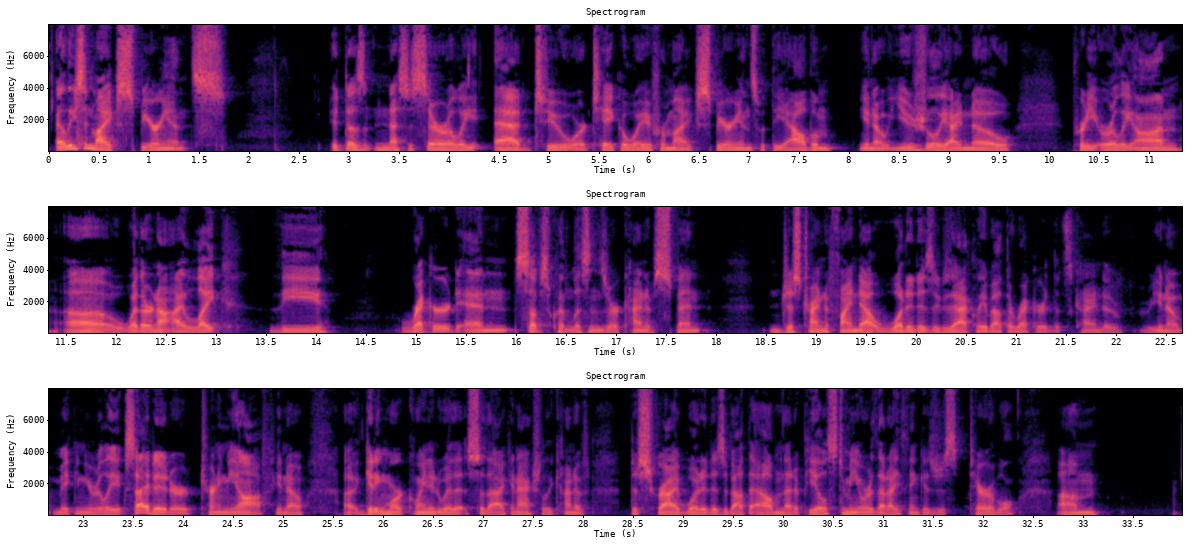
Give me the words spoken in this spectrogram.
at least in my experience, it doesn't necessarily add to or take away from my experience with the album. You know, usually I know pretty early on uh, whether or not I like the record, and subsequent listens are kind of spent just trying to find out what it is exactly about the record that's kind of you know making me really excited or turning me off you know uh, getting more acquainted with it so that i can actually kind of describe what it is about the album that appeals to me or that i think is just terrible. Um,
